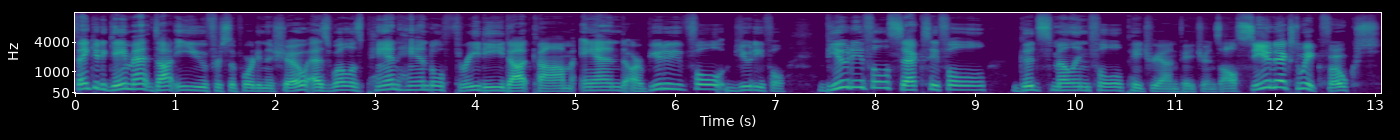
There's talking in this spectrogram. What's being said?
Thank you to GameMat.eu for supporting the show, as well as Panhandle3D.com and our beautiful, beautiful, beautiful, sexyful, good smelling full Patreon patrons. I'll see you next week, folks.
